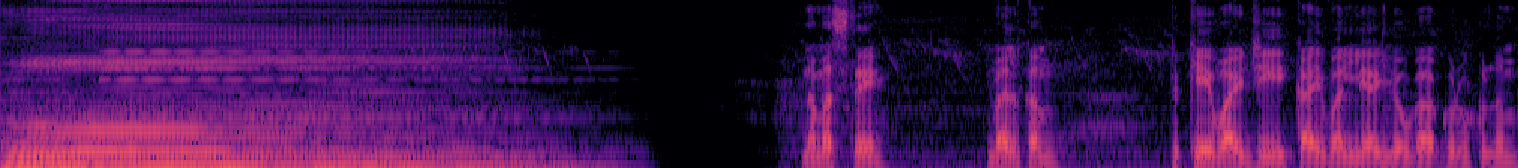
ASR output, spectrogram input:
ॐ Namaste. Welcome to KYG Kaivalya Yoga Gurukulam.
